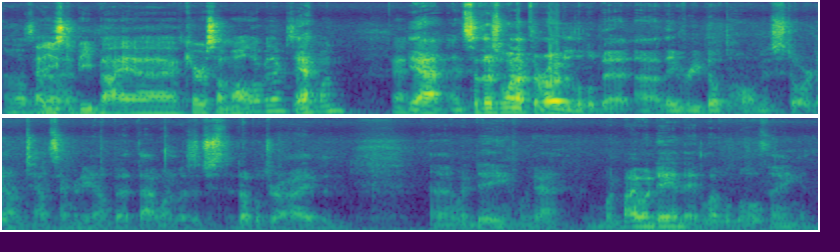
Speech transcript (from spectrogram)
Oh, That used to be by uh, Carousel Mall over there. Was that Yeah. the one? Yeah, and so there's one up the road a little bit. Uh, they rebuilt a whole new store downtown San Bernardino, but that one was just a double drive. And uh, one day we got went by one day and they leveled the whole thing. And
